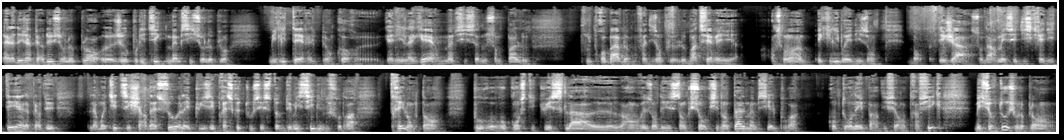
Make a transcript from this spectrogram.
Elle a déjà perdu sur le plan euh, géopolitique, même si sur le plan militaire, elle peut encore euh, gagner la guerre, même si ça ne semble pas le plus probable. Enfin, disons que le bras de fer est en ce moment équilibré, disons. Bon, déjà, son armée s'est discréditée, elle a perdu la moitié de ses chars d'assaut, elle a épuisé presque tous ses stocks de missiles. Il faudra très longtemps pour reconstituer cela euh, en raison des sanctions occidentales, même si elle pourra contourner par différents trafics. Mais surtout, sur le plan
